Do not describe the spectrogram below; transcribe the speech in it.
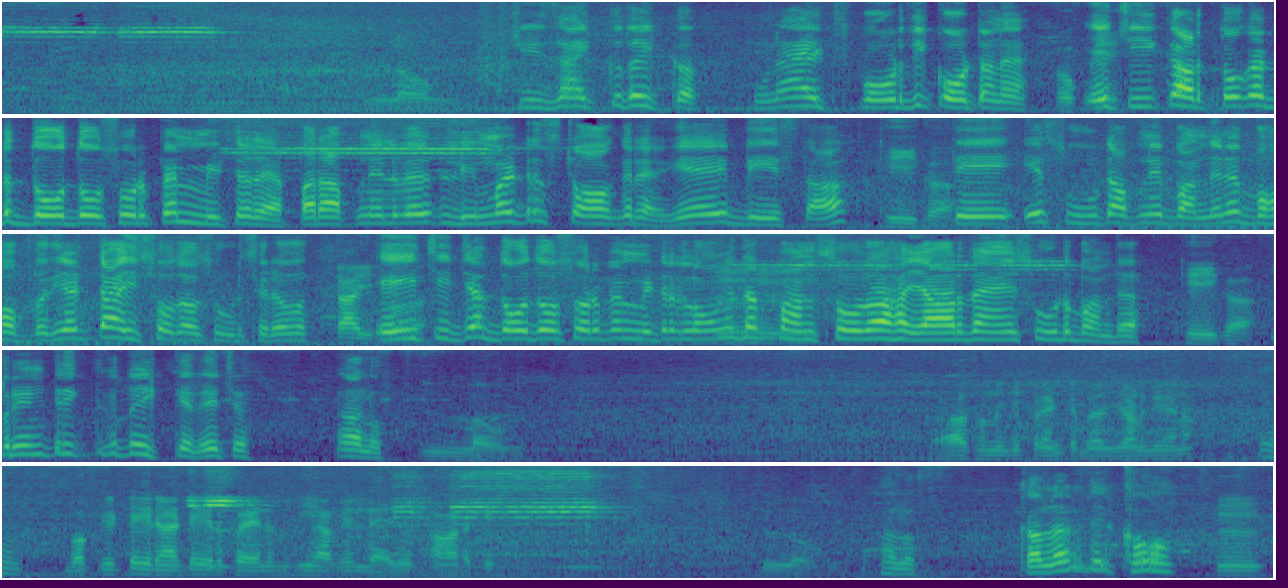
ਲਓ। ਚੀਜ਼ਾਂ ਇੱਕ ਤੋਂ ਇੱਕ। ਹੁਣ ਆ ਐਕਸਪੋਰਟ ਦੀ ਕਾਟਨ ਹੈ. ਇਹ ਚੀਜ਼ ਘੱਟ ਤੋਂ ਘੱਟ 2-200 ਰੁਪਏ ਮੀਟਰ ਹੈ। ਪਰ ਆਪਣੇ ਲਈ ਲਿਮਿਟ ਸਟਾਕ ਰਹਿ ਗਿਆ ਇਹ ਬੇਸ ਦਾ। ਠੀਕ ਆ। ਤੇ ਇਹ ਸੂਟ ਆਪਣੇ ਬੰਦੇ ਨੇ ਬਹੁਤ ਵਧੀਆ 250 ਦਾ ਸੂਟ ਸਿਰਫ। 250 ਇਹੀ ਚੀਜ਼ਾਂ 2-200 ਰੁਪਏ ਮੀਟਰ ਲਓਗੇ ਤਾਂ 500 ਦਾ 1000 ਦਾ ਐ ਸੂਟ ਬਣਦਾ ਠੀਕ ਆ। ਪ੍ਰਿੰਟ ਇੱਕ ਤੋਂ ਇੱਕ ਇਹਦੇ ਚ। ਆ ਲਓ। ਜੀ ਆ ਤੁਹਾਨੂੰ ਜੇ ਪ੍ਰਿੰਟ ਮਿਲ ਜਾਣਗੇ ਨਾ ਬਾਕੀ ਢੇਰਾਂ ਢੇਰ ਪਏ ਨੇ ਤੁਸੀਂ ਆ ਕੇ ਲੈ ਜਾਓ ਛਾਂਟ ਕੇ। ਲਓ। ਆ ਲੋ ਕਲਰ ਦੇਖੋ। ਹੂੰ।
